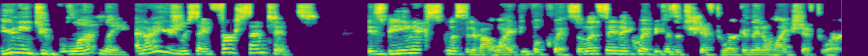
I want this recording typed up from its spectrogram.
You need to bluntly, and I usually say first sentence, is being explicit about why people quit. So let's say they quit because it's shift work and they don't like shift work.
